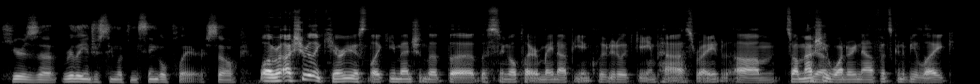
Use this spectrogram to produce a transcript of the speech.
here's a really interesting looking single player. So, well, I'm actually really curious. Like you mentioned that the the single player may not be included with Game Pass, right? Um, so I'm actually yeah. wondering now if it's going to be like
